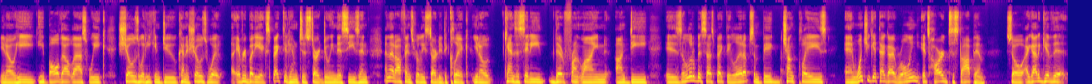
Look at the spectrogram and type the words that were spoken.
You know, he he balled out last week, shows what he can do, kind of shows what everybody expected him to start doing this season, and that offense really started to click. You know, Kansas City, their front line on D is a little bit suspect. They let up some big chunk plays, and once you get that guy rolling, it's hard to stop him. So I got to give the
